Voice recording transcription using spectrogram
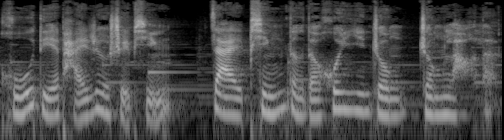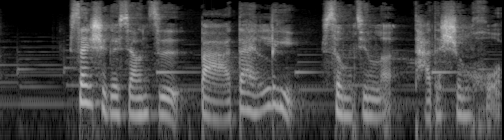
蝴蝶牌热水瓶，在平等的婚姻中终老了。三十个箱子把戴笠送进了他的生活。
